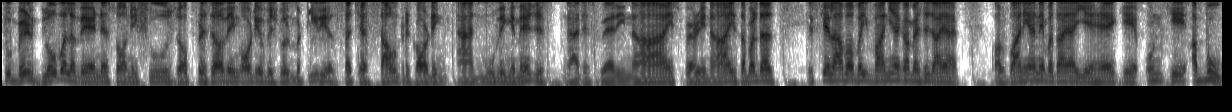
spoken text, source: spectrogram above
to build global awareness on issues of preserving audiovisual materials such as sound recording and moving images. That is very nice, very nice. ज़बरदस्त इसके अलावा भाई वानिया का मैसेज आया है और वानिया ने बताया यह है कि उनके अबू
